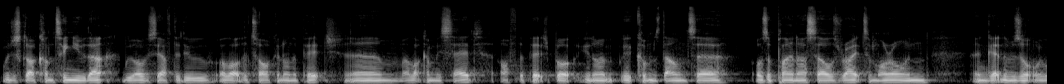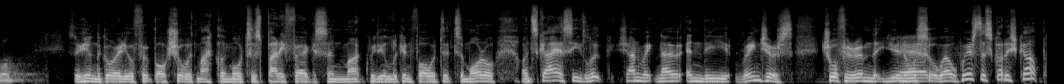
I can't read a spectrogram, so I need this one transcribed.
We just got to continue that. We obviously have to do a lot of the talking on the pitch. Um, a lot can be said off the pitch, but you know it comes down to us applying ourselves right tomorrow and, and getting the result we want. So here in the Go Radio Football Show with Macklin Motors, Barry Ferguson, Mark Guidi, looking forward to tomorrow. On Sky, I see Luke Shanwick now in the Rangers trophy room that you know so well. Where's the Scottish Cup?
